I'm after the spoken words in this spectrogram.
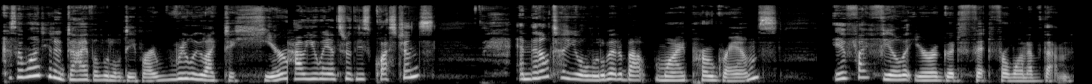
because I want you to dive a little deeper. I really like to hear how you answer these questions. And then I'll tell you a little bit about my programs if I feel that you're a good fit for one of them.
